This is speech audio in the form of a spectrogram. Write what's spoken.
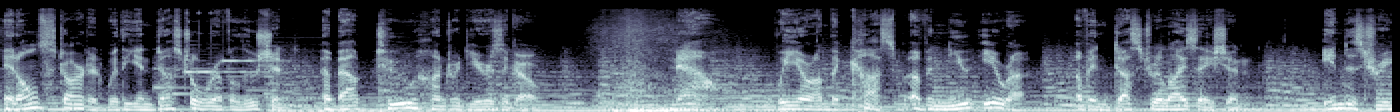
It all started with the Industrial Revolution about 200 years ago. Now, we are on the cusp of a new era of industrialization, Industry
